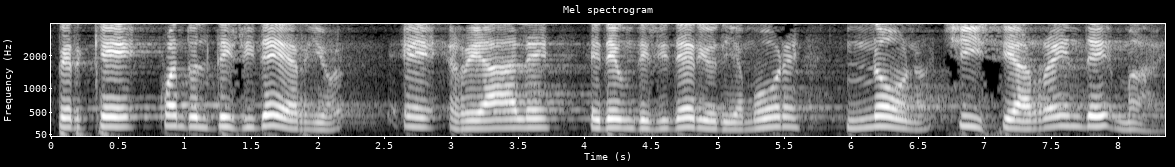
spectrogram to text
perché quando il desiderio è reale ed è un desiderio di amore, non ci si arrende mai.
